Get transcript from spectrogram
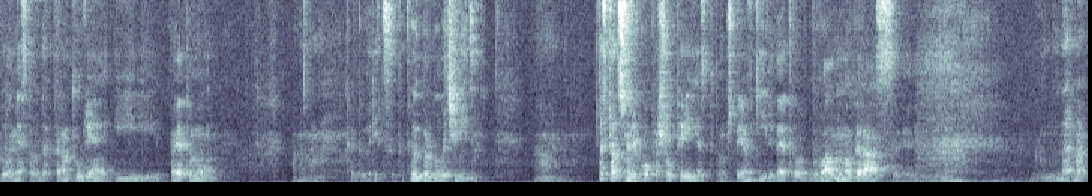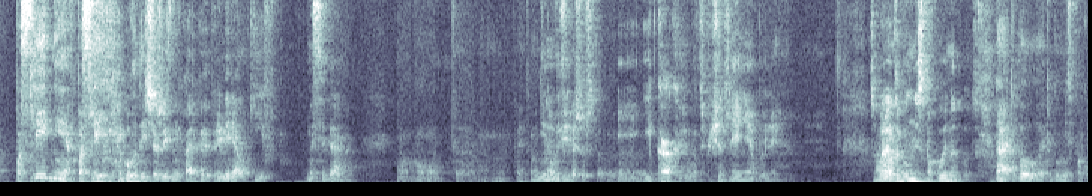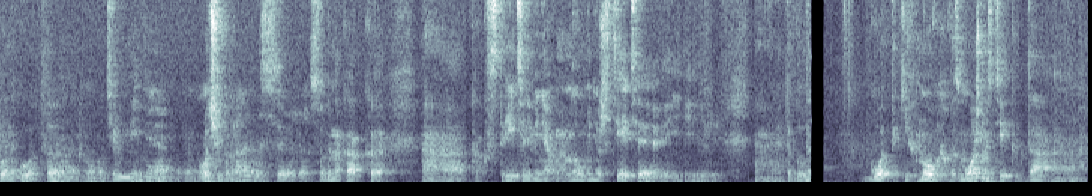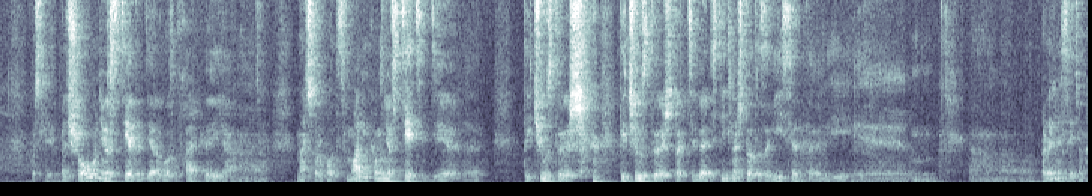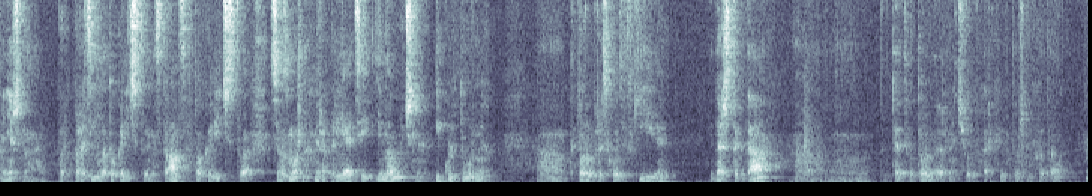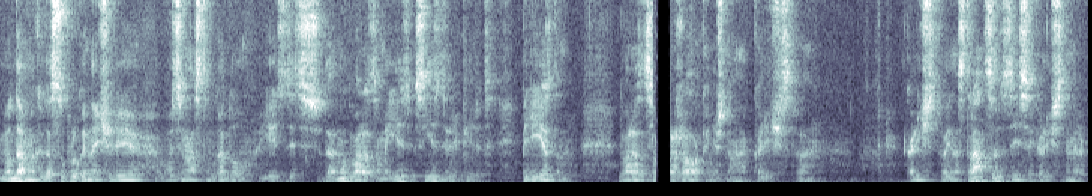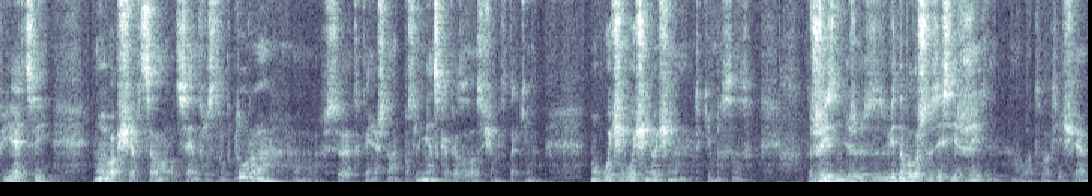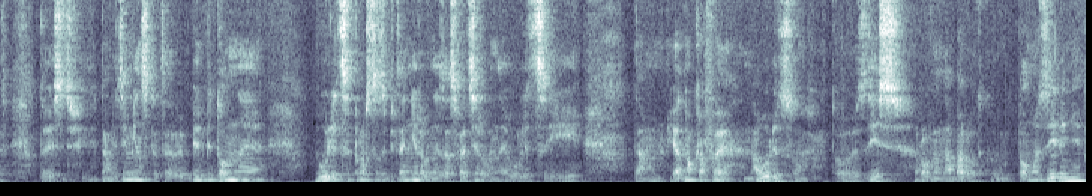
было место в докторантуре, и поэтому, как говорится, этот выбор был очевиден. Достаточно легко прошел переезд, потому что я в Киеве до этого бывал много раз. И, наверное, последние, последние годы еще жизни в Харькове примерял Киев на себя. Вот. Э, поэтому не, ну, не и, скажу, что... И, и как вот впечатления были? Тем более, а, это был неспокойный год. Да, это был, это был неспокойный год, э, но тем не менее очень понравилось, э, особенно как а, как встретили меня в моем новом университете. И это был год таких новых возможностей, когда после большого университета, где я работал в Харькове, я начал работать в маленьком университете, где э, ты чувствуешь, ты чувствуешь, что от тебя действительно что-то зависит. И э, параллельно с этим, конечно, поразило то количество иностранцев, то количество всевозможных мероприятий и научных, и культурных, а, которые происходят в Киеве. И даже тогда а, вот этого тоже, наверное, чего в Харькове тоже не хватало. Ну да, мы когда с супругой начали в восемнадцатом году ездить сюда, ну два раза мы ездили, съездили перед переездом, два раза поражало, конечно, количество количество иностранцев здесь и количество мероприятий. Ну и вообще в целом вот вся инфраструктура, э, все это, конечно, после Минска оказалось чем-то таким, ну, очень-очень-очень таким жизнь. Видно было, что здесь есть жизнь, вот, в отличие от, то есть там, где Минск, это бетонные улицы, просто забетонированные, заасфальтированные улицы, и там и одно кафе на улицу, то здесь ровно наоборот, полно зелени,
